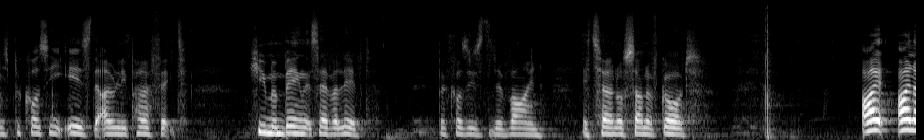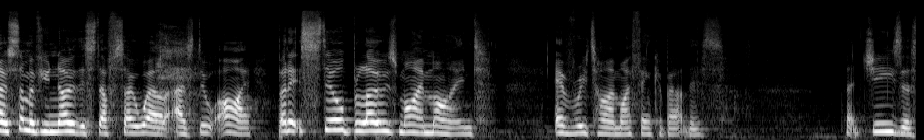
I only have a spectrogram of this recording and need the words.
is because he is the only perfect human being that's ever lived, because he's the divine, eternal Son of God. I, I know some of you know this stuff so well, as do I, but it still blows my mind every time I think about this. That Jesus,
